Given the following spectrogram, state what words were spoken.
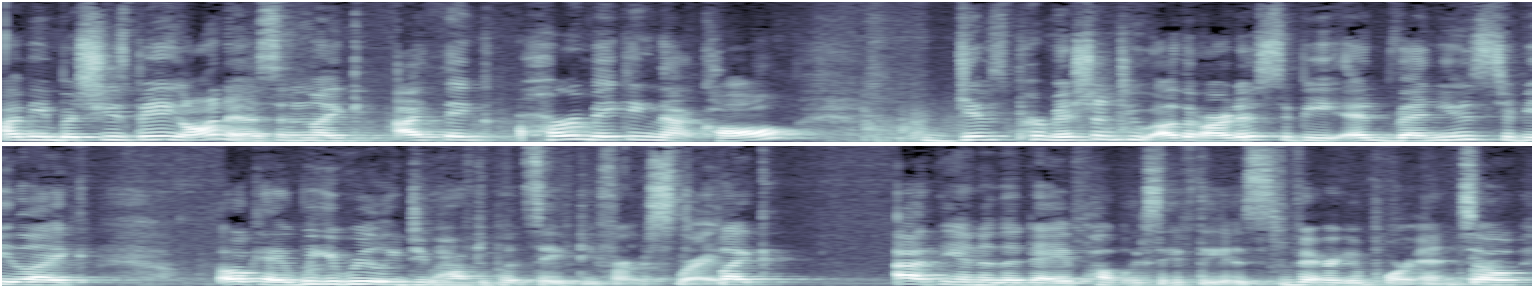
I mean, but she's being honest. And like, I think her making that call gives permission to other artists to be, and venues to be like, okay, we really do have to put safety first. Right. Like, at the end of the day, public safety is very important. So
